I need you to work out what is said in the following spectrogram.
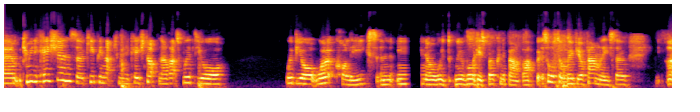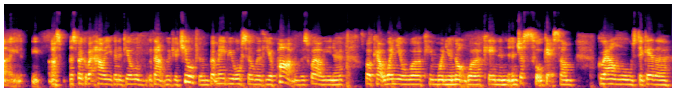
Um, communication. So keeping that communication up. Now that's with your with your work colleagues, and you know we, have already spoken about that, but it's also with your family. So uh, I spoke about how you're going to deal with that with your children, but maybe also with your partner as well. You know, work out when you're working, when you're not working, and, and just sort of get some ground rules together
